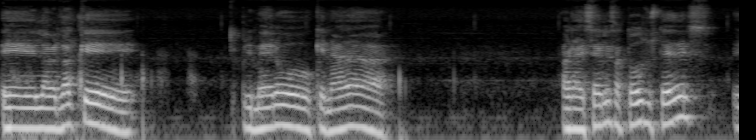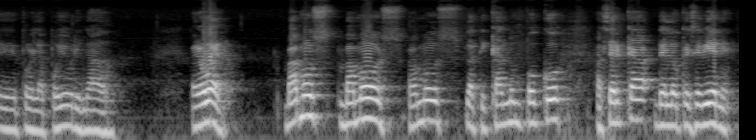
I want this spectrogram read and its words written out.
eh, la verdad que primero que nada agradecerles a todos ustedes eh, por el apoyo brindado. Pero bueno, vamos, vamos, vamos platicando un poco acerca de lo que se viene.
